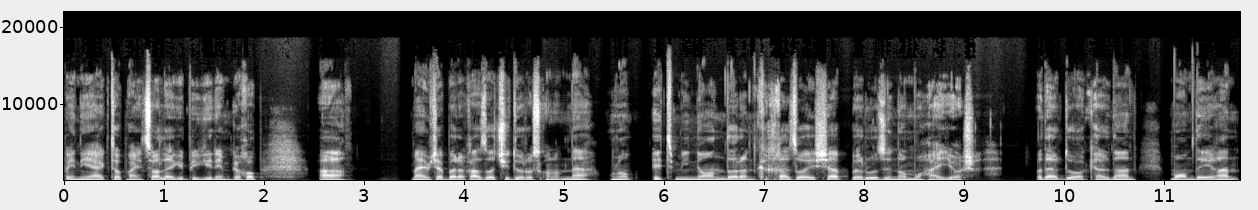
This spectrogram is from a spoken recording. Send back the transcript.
بین یک تا پنج سال اگه بگیریم که خب من امشب برای غذا چی درست کنم؟ نه. اونا اطمینان دارن که غذای شب به روز اینا مهیا شده. و در دعا کردن ما هم دقیقا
